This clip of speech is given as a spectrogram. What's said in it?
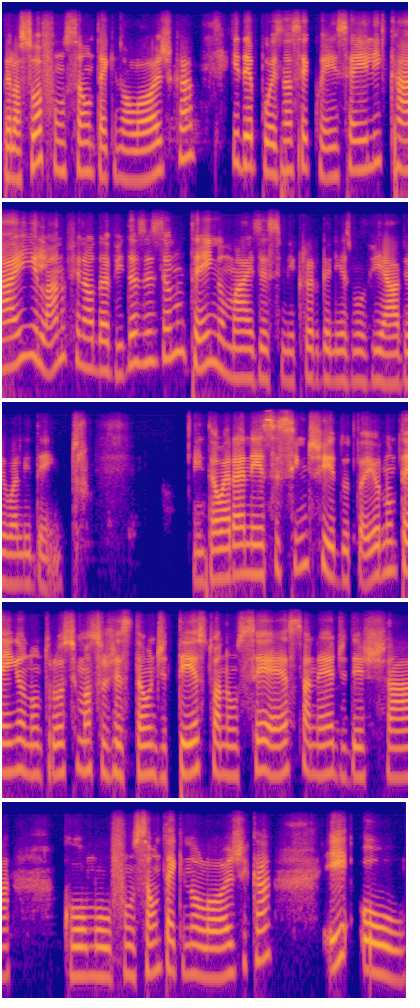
pela sua função tecnológica, e depois, na sequência, ele cai, e lá no final da vida, às vezes eu não tenho mais esse microorganismo viável ali dentro. Então era nesse sentido. Tá? Eu não tenho, não trouxe uma sugestão de texto a não ser essa, né, de deixar como função tecnológica e ou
